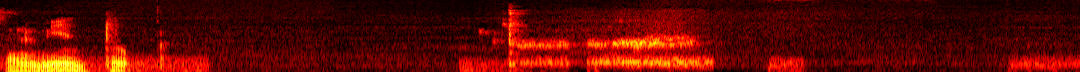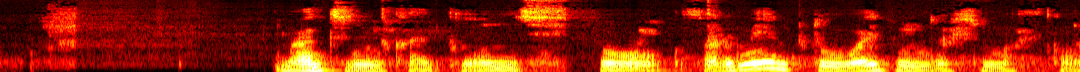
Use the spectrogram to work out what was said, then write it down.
サルミエント。マンチに変えて演出と、サルミエントワイドに出しますかね。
